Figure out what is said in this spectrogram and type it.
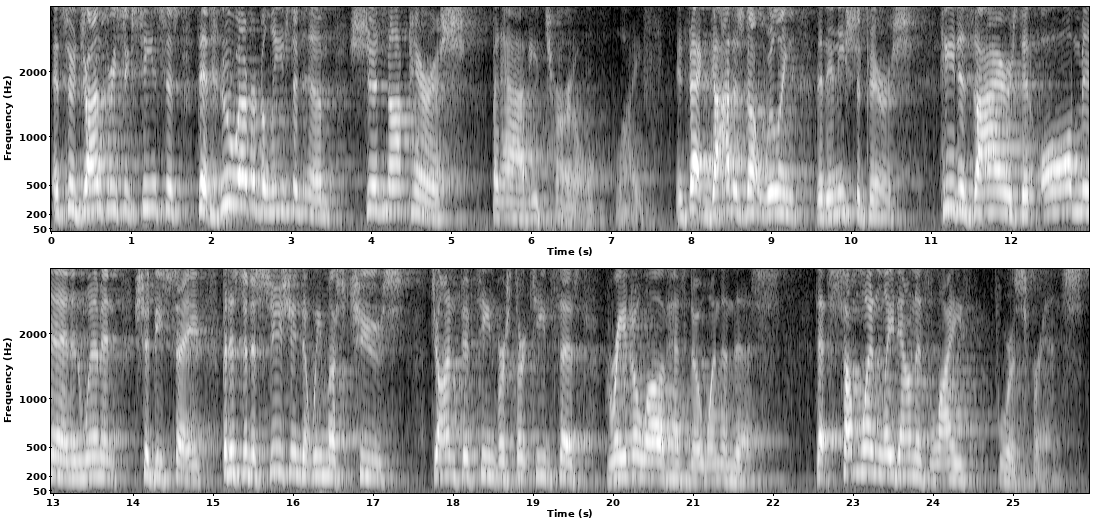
And so John 3:16 says that whoever believes in him should not perish but have eternal life. In fact, God is not willing that any should perish. He desires that all men and women should be saved, but it's a decision that we must choose. John 15, verse 13 says, Greater love has no one than this, that someone lay down his life for his friends.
